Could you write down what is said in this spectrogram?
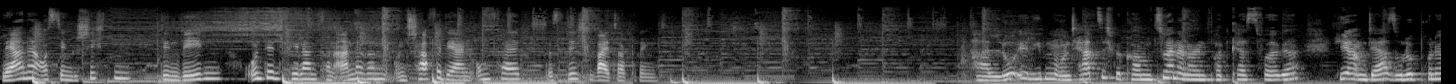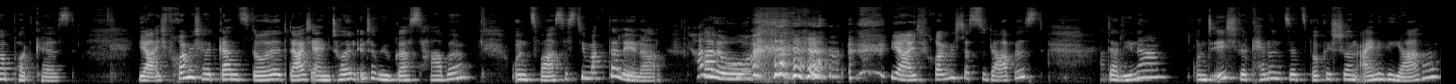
Lerne aus den Geschichten, den Wegen und den Fehlern von anderen und schaffe dir ein Umfeld, das dich weiterbringt. Hallo ihr Lieben und herzlich willkommen zu einer neuen Podcast-Folge hier am Der Solopreneur Podcast. Ja, ich freue mich heute ganz doll, da ich einen tollen Interviewgast habe. Und zwar ist es die Magdalena. Hallo. Hallo. ja, ich freue mich, dass du da bist. Magdalena und ich, wir kennen uns jetzt wirklich schon einige Jahre.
